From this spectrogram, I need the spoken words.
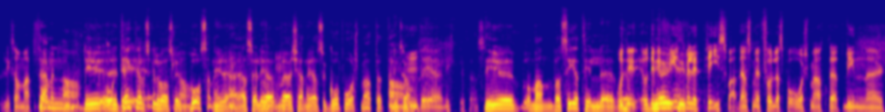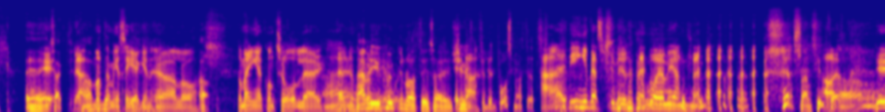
liksom att folk... Nej, men Ja. det, Och jag det- tänkte att det skulle vara slutpåsen i det här. Alltså, eller jag, Mm. vad jag känner, alltså gå på årsmötet. Ja, Liksom. Mm. det är viktigt alltså. Det är ju om man bara ser till... eh, Och det, och det finns typ- väl ett pris va? Den som är fullast på årsmötet vinner Eh, exakt. Ja, Ja, man tar med sig egen öl och Ja. De har inga kontroller. Nej. Nej, men det är ju sjukt ändå att det är så här Är det 20... västförbud på årsmötet? Nej, det är ingen västförbud vad jag vet. Slamkryp. Ja, Ja. Du,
